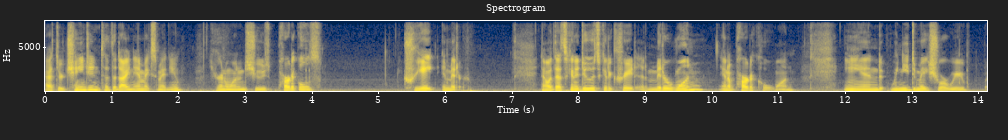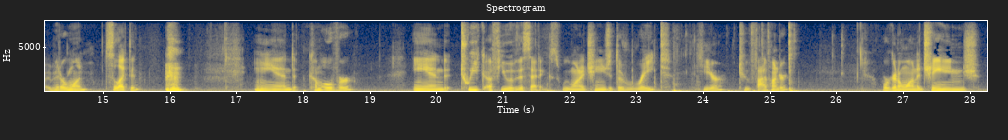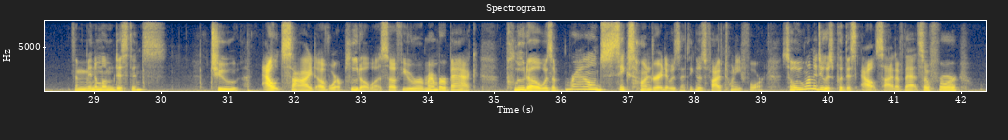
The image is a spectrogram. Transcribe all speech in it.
After changing to the dynamics menu, you're going to want to choose particles, create emitter. Now what that's going to do is going to create an emitter one and a particle one. And we need to make sure we emitter one selected and come over and tweak a few of the settings. We want to change the rate here to 500. We're going to want to change the minimum distance to outside of where Pluto was. So if you remember back, Pluto was around 600. It was, I think it was 524. So what we want to do is put this outside of that. So for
